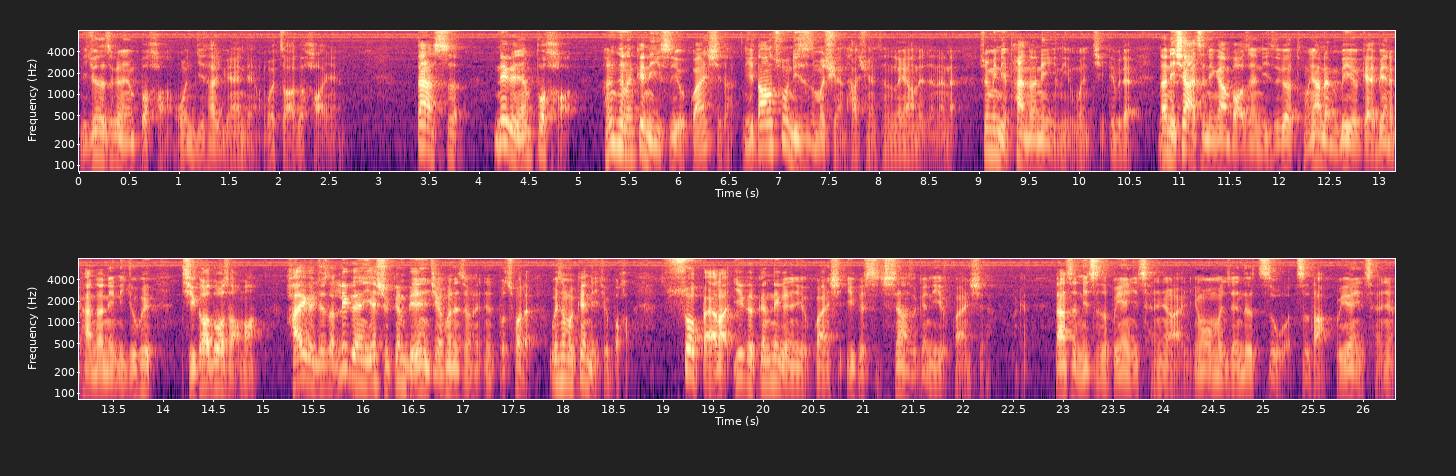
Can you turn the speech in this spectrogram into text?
你觉得这个人不好，我离他远一点，我找个好人，但是那个人不好。很可能跟你是有关系的。你当初你是怎么选他选成那样的人的呢？说明你判断力有问题，对不对？那你下一次你敢保证你这个同样的没有改变的判断力，你就会提高多少吗？还有一个就是那个人也许跟别人结婚的时候很不错的，为什么跟你就不好？说白了，一个跟那个人有关系，一个实际上是跟你有关系的。OK，但是你只是不愿意承认而已，因为我们人都自我自大，不愿意承认。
